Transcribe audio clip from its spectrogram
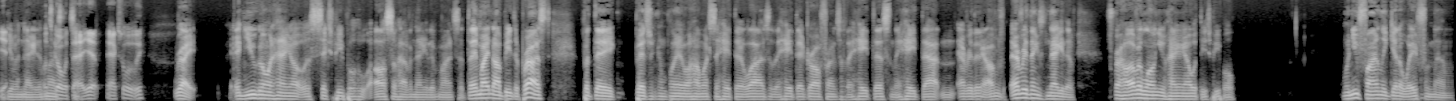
Yeah. You have a negative. let's go with that. Yep, absolutely. Right. And you go and hang out with six people who also have a negative mindset. They might not be depressed, but they bitch and complain about how much they hate their lives or they hate their girlfriends or they hate this and they hate that and everything. Everything's negative. For however long you hang out with these people, when you finally get away from them,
